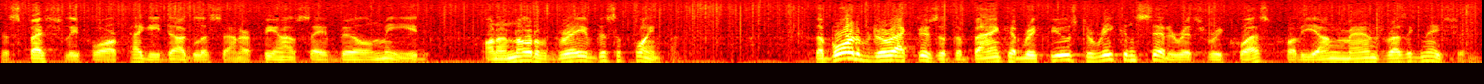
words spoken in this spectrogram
especially for Peggy Douglas and her fiancé Bill Meade, on a note of grave disappointment. The board of directors at the bank had refused to reconsider its request for the young man's resignation.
